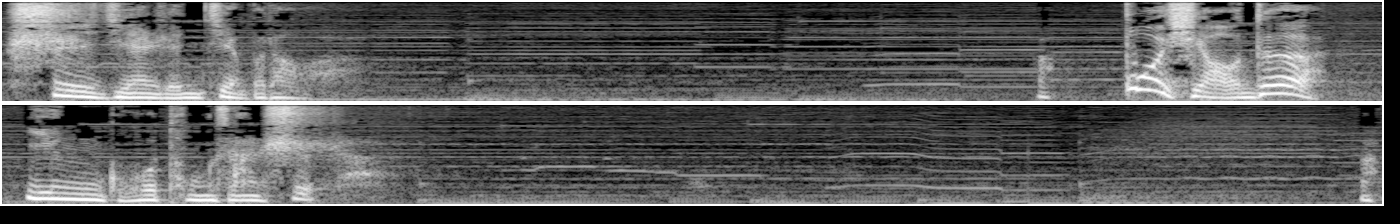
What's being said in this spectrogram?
世间人见不到啊，啊，不晓得因果通三世啊，啊，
